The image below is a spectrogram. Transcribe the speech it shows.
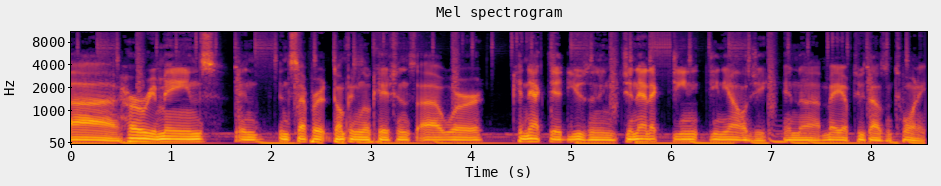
Uh, her remains in, in separate dumping locations were connected using genetic gene- genealogy in uh, May of 2020.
